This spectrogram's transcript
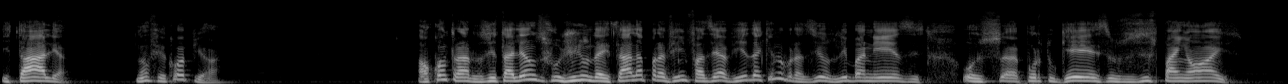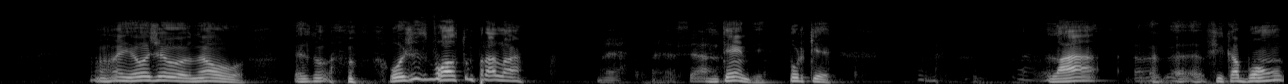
Itália, não ficou pior. Ao contrário, os italianos fugiam da Itália para vir fazer a vida aqui no Brasil, os libaneses, os uh, portugueses, os espanhóis. Uhum, e hoje não, eles não, hoje eles voltam para lá. É, é a... Entende? Por quê? Lá uh, fica bom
